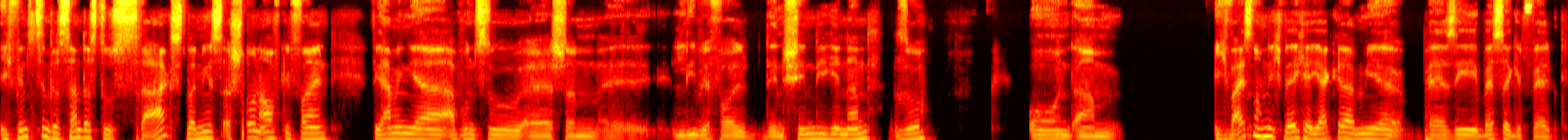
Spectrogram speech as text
Ich finde es interessant, dass du es sagst, weil mir ist schon aufgefallen, wir haben ihn ja ab und zu äh, schon äh, liebevoll den Shindy genannt, so. Und ähm, ich weiß noch nicht, welcher Jacker mir per se besser gefällt.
